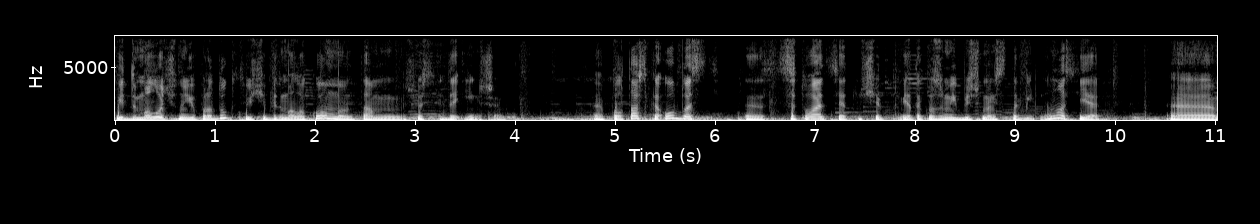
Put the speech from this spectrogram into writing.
Під молочною продукцією чи під молоком там щось іде інше. Е, Полтавська область, е, ситуація тут ще, я так розумію, більш-менш стабільна. У нас є е,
